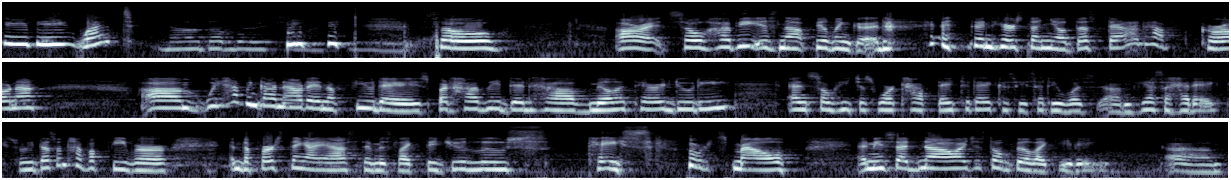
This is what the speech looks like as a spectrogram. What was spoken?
baby. What? No, don't lose. So, all right. So hubby is not feeling good, and then here's Danielle. Does Dad have corona? Um, we haven't gone out in a few days, but hubby did have military duty, and so he just worked half day today because he said he was um, he has a headache, so he doesn't have a fever. And the first thing I asked him is like, "Did you lose taste or smell?" And he said, "No, I just don't feel like eating." Um,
